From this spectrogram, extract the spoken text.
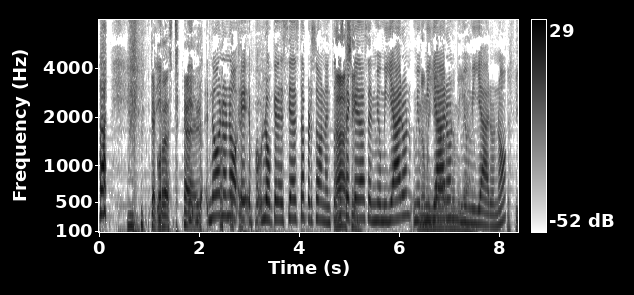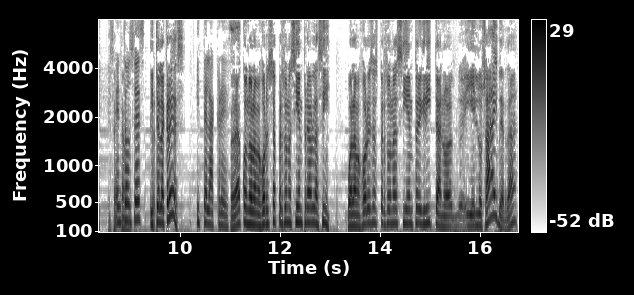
¿Te acordaste? Y- no, no, no, eh, lo que decía esta persona. Entonces Ah, te sí. quedas en me humillaron, me, Me humillaron, humillaron, me humillaron. ¿no? Entonces, ¿Y te la crees? y te la crees. ¿verdad? Cuando a lo mejor esa persona siempre habla así, o a lo mejor esas personas siempre gritan, o- y los hay, ¿verdad?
